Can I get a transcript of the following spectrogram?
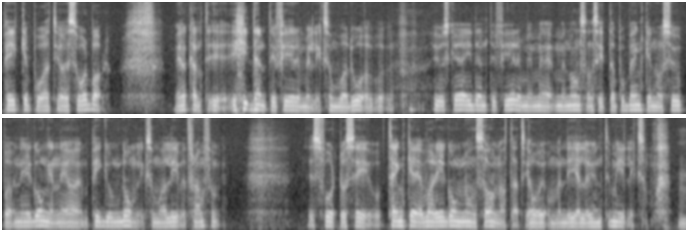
peka på att jag är sårbar. Men jag kan inte identifiera mig liksom vadå? Hur ska jag identifiera mig med, med någon som sitter på bänken och supar nedgången när jag är en pigg ungdom liksom och har livet framför mig? det är svårt att se och tänka varje gång någon sa något att ja, ja men det gäller ju inte mig liksom. Mm.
